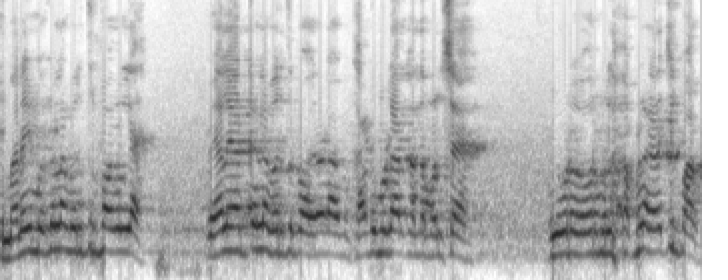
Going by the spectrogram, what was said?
என் மனைவி மக்கள்லாம் வெறுத்திருப்பாங்கல்ல? வேலையாட்கள்லாம் வெறுத்துப்பாங்க என்னடா கரடு முடா இருக்க அந்த மனுஷன். இவனோட விவரம் இல்லை அப்படிலாம் நினைச்சிருப்பாங்க.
